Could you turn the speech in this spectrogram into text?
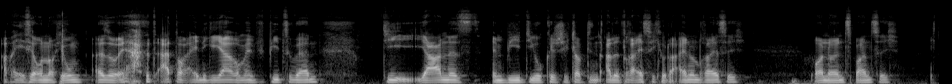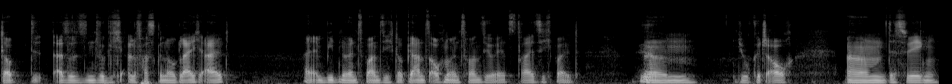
Aber er ist ja auch noch jung, also er hat, hat noch einige Jahre, um MVP zu werden die Janis, Embiid, Jokic, ich glaube, die sind alle 30 oder 31 oder 29. Ich glaube, also sind wirklich alle fast genau gleich alt. Äh, Embiid 29, ich glaube, Janis auch 29 oder jetzt 30 bald. Ja. Ähm, Jokic auch. Ähm, deswegen,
